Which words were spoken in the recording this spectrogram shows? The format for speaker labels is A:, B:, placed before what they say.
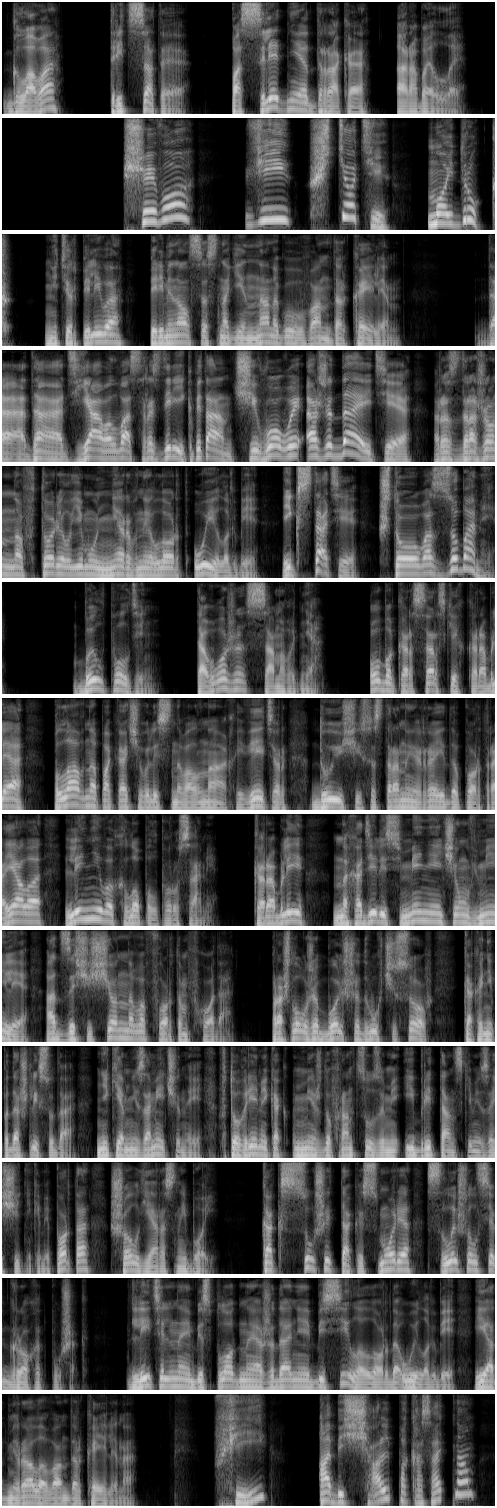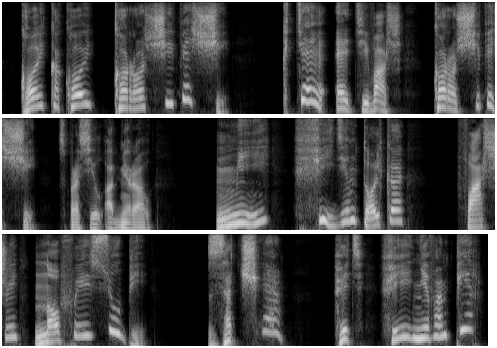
A: Глава 30. Последняя драка Арабеллы.
B: «Чего вы ждете, мой друг?»
A: Нетерпеливо переминался с ноги на ногу Вандер Кейлин. «Да, да, дьявол вас раздери, капитан! Чего вы ожидаете?» Раздраженно вторил ему нервный лорд Уиллогби. «И, кстати, что у вас с зубами?» Был полдень того же самого дня. Оба корсарских корабля плавно покачивались на волнах, и ветер, дующий со стороны рейда Порт-Рояла, лениво хлопал парусами. Корабли находились менее чем в миле от защищенного фортом входа. Прошло уже больше двух часов, как они подошли сюда, никем не замеченные, в то время как между французами и британскими защитниками порта шел яростный бой. Как с суши, так и с моря слышался грохот пушек. Длительное бесплодное ожидание бесило лорда Уиллогби и адмирала Вандер Кейлина.
B: «Фи обещал показать нам кое-какой хорошие вещи. Где эти ваши хорошие вещи?» — спросил адмирал. «Мы видим только ваши новые зубы. Зачем? Ведь фи не вампир».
